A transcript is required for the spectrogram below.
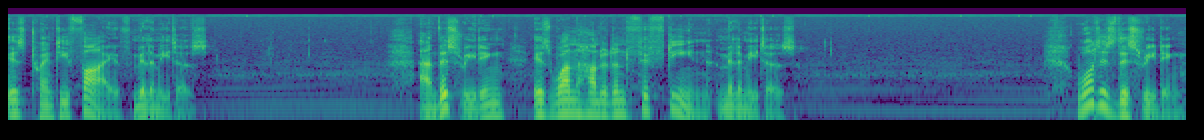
is 25 millimeters. And this reading is 115 millimeters. What is this reading?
